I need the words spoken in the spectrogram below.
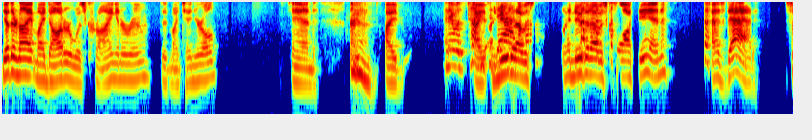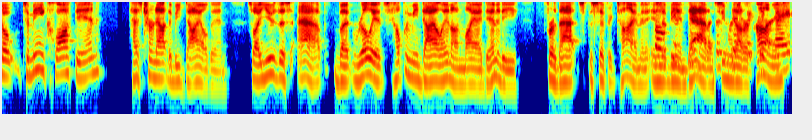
The other night, my daughter was crying in her room, did my 10 year old. And I, and it was time I, to I dad. knew that I was, I knew that I was clocked in as dad. So to me, clocked in has turned out to be dialed in. So I use this app, but really it's helping me dial in on my identity for that specific time. And it ended up being dad. I see my daughter crying. Right?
